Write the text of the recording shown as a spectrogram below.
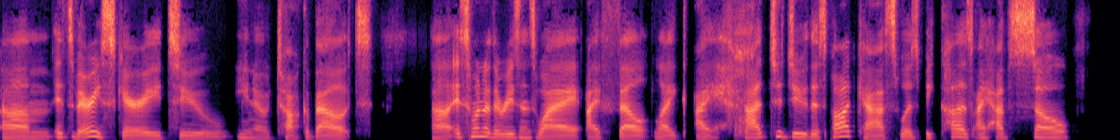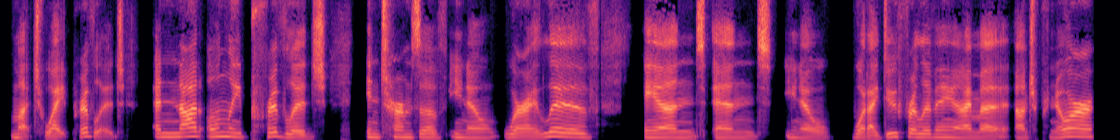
um, it's very scary to you know talk about. Uh, it's one of the reasons why I felt like I had to do this podcast was because I have so much white privilege. And not only privilege in terms of you know where i live and and you know what i do for a living and i'm an entrepreneur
